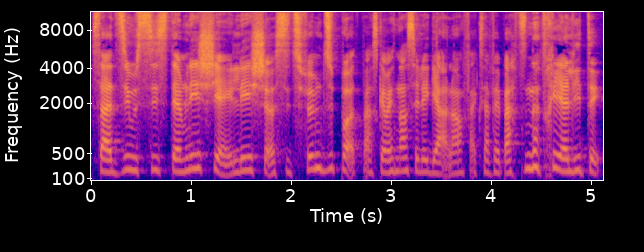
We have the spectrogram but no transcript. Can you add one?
Ça dit aussi si tu aimes les chiens, les chats, si tu fumes du pot, parce que maintenant, c'est légal. Hein, fait que ça fait partie de notre réalité.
